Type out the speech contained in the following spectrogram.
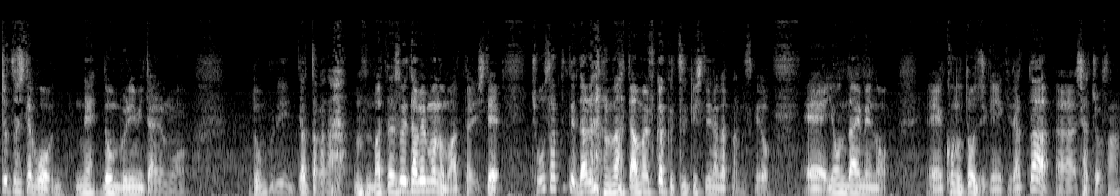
ちょっとしたこう、ね、丼みたいなのも、丼だったかな？またそういう食べ物もあったりして、調作って誰だろうなってあんまり深く追求していなかったんですけど、えー、4代目の、えー、この当時現役だった社長さ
